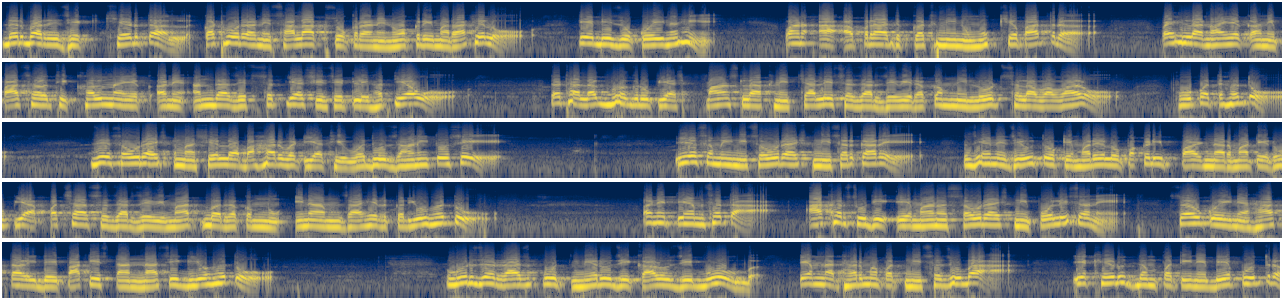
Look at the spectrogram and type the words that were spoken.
દરબારે જે ખેડતલ, કઠોર અને સાલાક છોકરાને નોકરીમાં રાખેલો, તે બીજો કોઈ નહીં. પણ આ અપરાધ કથનીનું મુખ્ય પાત્ર, પહેલા નાયક અને પાછળથી ખલનાયક અને અંદાજે સત્યાસી જેટલી હત્યાઓ તથા લગભગ રૂપિયા પાંચ લાખ ને ચાલીસ હજાર જેવી રકમની લૂંટ ચલાવવા વાળો ભૂપત હતો, જે સૌરાષ્ટ્રમાં છેલ્લા બહારવટિયાથી વધુ જાણીતો છે. એ સમયની સૌરાષ્ટ્રની સરકારે જેને જીવતો કે મરેલો પકડી પાડનાર માટે રૂપિયા પચાસ હજાર જેવી માતબર રકમનું ઇનામ જાહેર કર્યું હતું. અને તેમ છતાં આખર સુધી એ માણસ સૌરાષ્ટ્રની પોલીસ અને સૌ કોઈને હાથ તાળી દઈ પાકિસ્તાન નાસી ગયો હતો. ગુર્જર રાજપૂત મેરુજી કાળુજી બુબ તેમના ધર્મપત્ની સજુબા, એ ખેડૂત દંપતીને બે પુત્ર,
